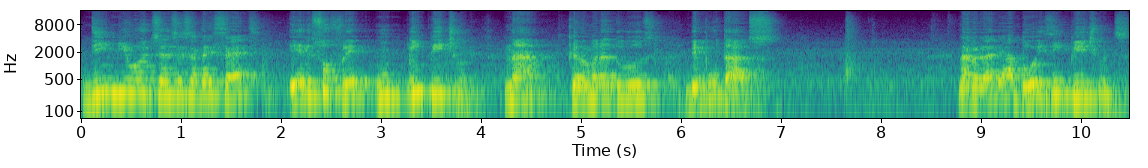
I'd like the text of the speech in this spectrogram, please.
de, em 1867, ele sofrer um impeachment na Câmara dos Deputados. Na verdade, há dois impeachments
